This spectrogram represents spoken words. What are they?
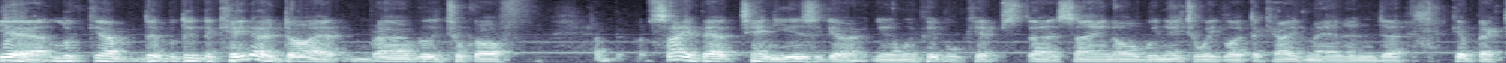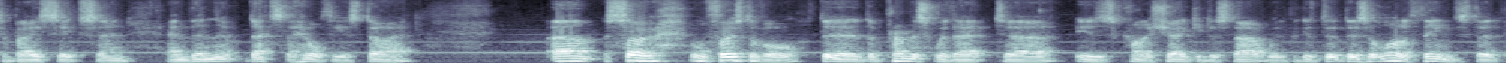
Yeah, look, um, the, the, keto diet uh, really took off, say about 10 years ago, you know, when people kept uh, saying, oh, we need to eat like the caveman and uh, get back to basics, and, and then the, that's the healthiest diet. Um, so, well, first of all, the, the premise with that uh, is kind of shaky to start with because th- there's a lot of things that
